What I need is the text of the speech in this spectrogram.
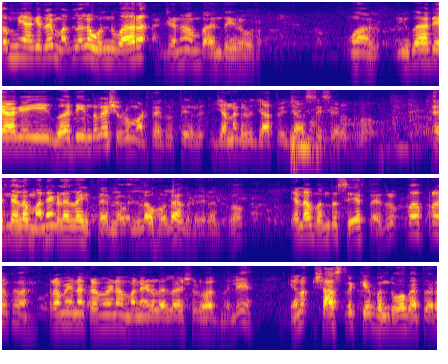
ಕಮ್ಮಿ ಆಗಿದ್ರೆ ಮೊದಲೆಲ್ಲ ಒಂದು ವಾರ ಜನ ಬಂದು ಇರೋರು. ಯುಗಾದಿ ಆಗಿ ಯುಗಾದಿಯಿಂದಲೇ ಶುರು ಮಾಡ್ತಾಯಿದ್ರು ತೇರು ಜನಗಳು ಜಾತ್ರೆ ಜಾಸ್ತಿ ಸೇರೋದು ಅಲ್ಲೆಲ್ಲ ಮನೆಗಳೆಲ್ಲ ಇರ್ತಾ ಇಲ್ಲ ಎಲ್ಲ ಹೊಲಗಳು ಇರೋದು. ಎಲ್ಲ ಬಂದು ಸೇರ್ತಾಯಿದ್ರು ಕ್ರಮೇಣ ಕ್ರಮೇಣ ಮನೆಗಳೆಲ್ಲ ಶುರು ಆದಮೇಲೆ ಏನೋ ಶಾಸ್ತ್ರಕ್ಕೆ ಬಂದು ಹೋಗೋ ಥರ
